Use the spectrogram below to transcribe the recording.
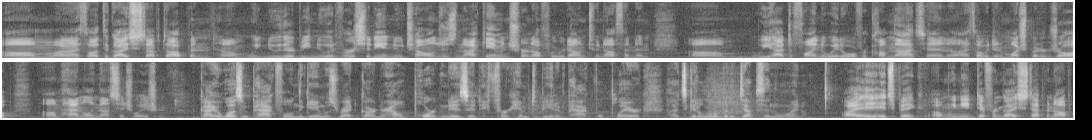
um, and I thought the guys stepped up, and um, we knew there'd be new adversity and new challenges in that game. And sure enough, we were down two nothing, and um, we had to find a way to overcome that. And I thought we did a much better job um, handling that situation. Guy who was impactful in the game was Rhett Gardner. How important is it for him to be an impactful player uh, to get a little bit of depth in the lineup? Uh, it's big. Um, we need different guys stepping up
